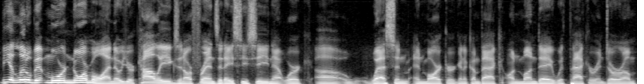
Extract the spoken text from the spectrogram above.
be a little bit more normal. I know your colleagues and our friends at ACC Network, uh, Wes and, and Mark, are going to come back on Monday with Packer and Durham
